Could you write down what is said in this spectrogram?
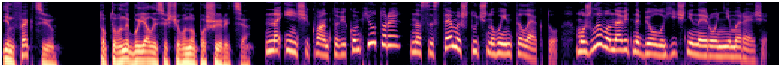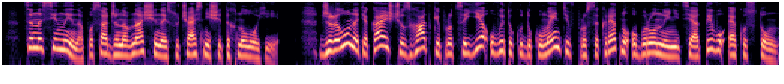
Інфекцію. Тобто вони боялися, що воно пошириться. На інші квантові комп'ютери, на системи штучного інтелекту, можливо, навіть на біологічні нейронні мережі. Це насінина, посаджена в наші найсучасніші технології. Джерело натякає, що згадки про це є у витоку документів про секретну оборонну ініціативу «Екостон».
